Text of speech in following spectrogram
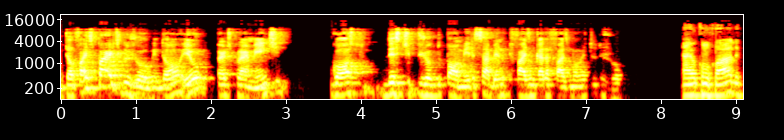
Então faz parte do jogo. Então eu, particularmente, gosto desse tipo de jogo do Palmeiras, sabendo o que faz em cada fase, momento do jogo. Ah, eu concordo.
